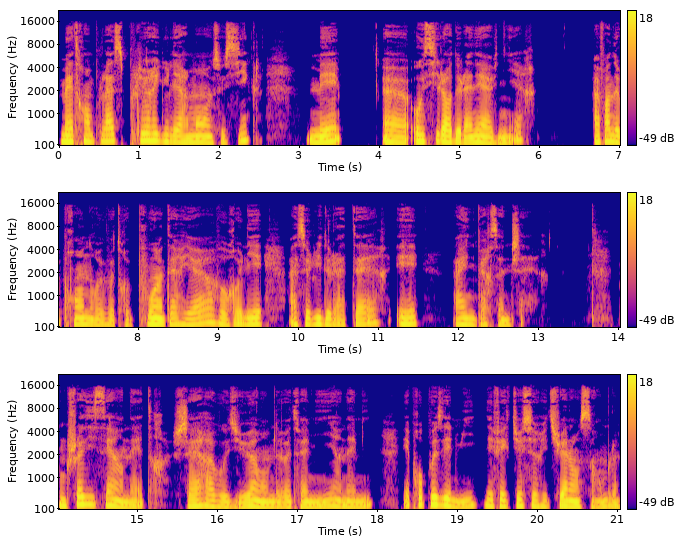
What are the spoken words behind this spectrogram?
mettre en place plus régulièrement en ce cycle, mais euh, aussi lors de l'année à venir, afin de prendre votre pouls intérieur, vous relier à celui de la Terre et à une personne chère. Donc choisissez un être cher à vos yeux, un membre de votre famille, un ami, et proposez-lui d'effectuer ce rituel ensemble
